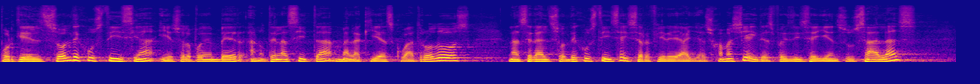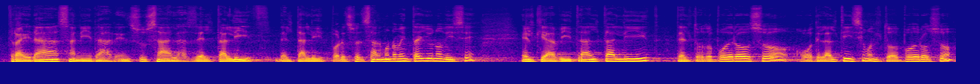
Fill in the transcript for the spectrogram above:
Porque el sol de justicia, y eso lo pueden ver, anoten la cita, Malaquías 4.2, nacerá el sol de justicia y se refiere a Yahshua Mashiach. Y después dice, y en sus alas traerá sanidad, en sus alas, del talid, del talid. Por eso el Salmo 91 dice, el que habita al talid del Todopoderoso o del Altísimo, del Todopoderoso,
